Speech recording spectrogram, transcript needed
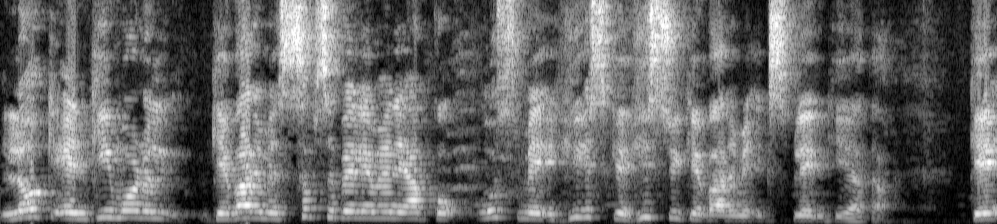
लॉक एंड की मॉडल के बारे में, सबसे पहले मैंने आपको उसमें ही, इसके हिस्ट्री के बारे में एक्सप्लेन किया था कि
